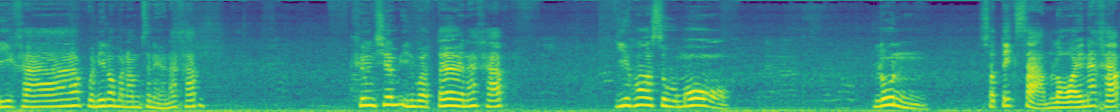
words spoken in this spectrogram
ดีครับ วันนี้เรามานำเสนอนะครับ เครื่องเชื่อมอินเวอร์เตอร์นะครับ ยี่ห้อซูโม่รุ่นสติ๊ก300 นะครับ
